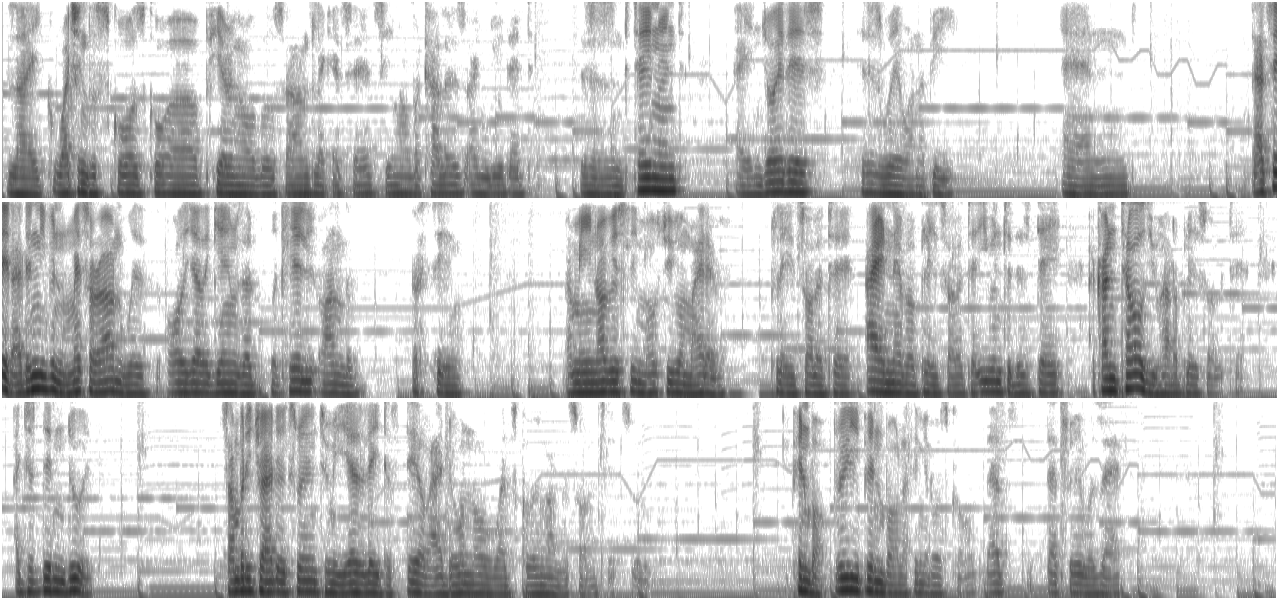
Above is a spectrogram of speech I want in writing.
like watching the scores go up hearing all those sounds like i said seeing all the colors i knew that this is entertainment i enjoy this this is where i want to be and that's it i didn't even mess around with all the other games that were clearly on the, the thing I mean, obviously, most people might have played solitaire. I never played solitaire. Even to this day, I can't tell you how to play solitaire. I just didn't do it. Somebody tried to explain it to me years later. Still, I don't know what's going on with solitaire. So, pinball, 3D pinball, I think it was called. That's that's where it was at.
